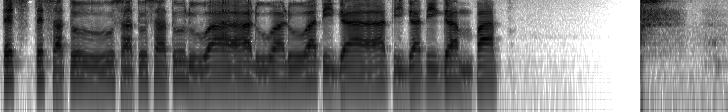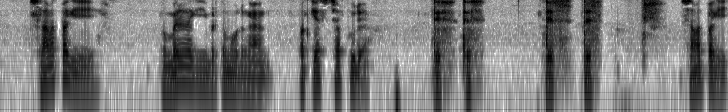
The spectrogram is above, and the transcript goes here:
Tes tes satu satu satu dua dua dua tiga tiga tiga empat. Selamat pagi. Kembali lagi bertemu dengan podcast Cap Kuda. Tes tes tes tes. Selamat pagi.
